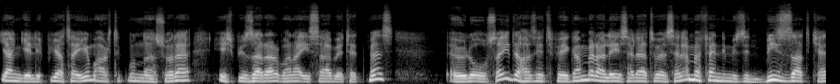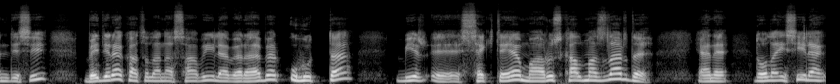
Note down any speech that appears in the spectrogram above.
Yan gelip yatayım artık bundan sonra hiçbir zarar bana isabet etmez. Öyle olsaydı Hazreti Peygamber aleyhissalatü vesselam Efendimizin bizzat kendisi Bedir'e katılan ashabıyla beraber Uhud'da bir e, sekteye maruz kalmazlardı. Yani dolayısıyla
